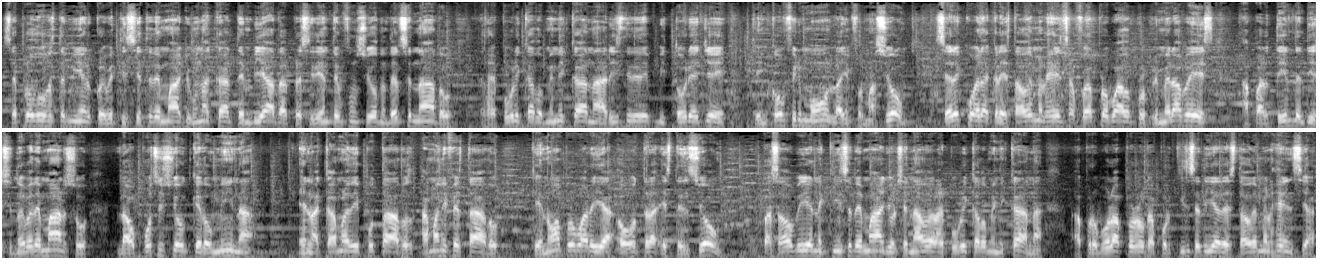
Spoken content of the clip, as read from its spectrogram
se produjo este miércoles 27 de mayo en una carta enviada al presidente en funciones del Senado de la República Dominicana, Aristide Victoria Y, quien confirmó la información. Se recuerda que el estado de emergencia fue aprobado por primera vez a partir del 19 de marzo. La oposición que domina en la Cámara de Diputados ha manifestado que no aprobaría otra extensión pasado viernes 15 de mayo, el Senado de la República Dominicana aprobó la prórroga por 15 días de estado de emergencia,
